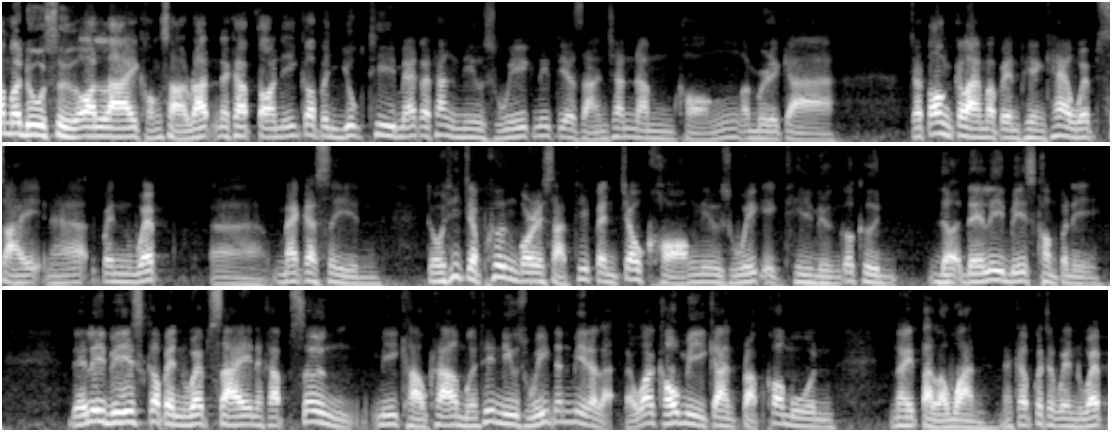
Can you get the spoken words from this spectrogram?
ถ้ามาดูสื่อออนไลน์ของสหรัฐนะครับ ตอนนี้ก็เป็นยุคที่แม้กระทั่ง Newsweek นิตยสารชั้นนำของอเมริกา จะต้องกลายมาเป็นเพียงแค่เว็บไซต์นะฮะ เป็นเว็บแมกกาซีน โดยที่จะพึ่งบริษัทที่เป็นเจ้าของ Newsweek อีกทีหนึ่งก็คือ The Daily Beast Company Daily Beast ก็เป็นเว็บไซต์นะครับ ซึ่งมีข่าวคราวเหมือนที่ Newsweek นั้นมีนั่นแหละ แต่ว่าเขามีการปรับข้อมูลในแต่ละวันนะครับ ก็จะเป็นเว็บ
